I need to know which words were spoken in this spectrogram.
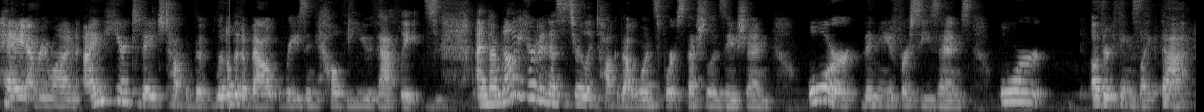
Hey everyone, I'm here today to talk a bit, little bit about raising healthy youth athletes. And I'm not here to necessarily talk about one sport specialization or the need for seasons or other things like that.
